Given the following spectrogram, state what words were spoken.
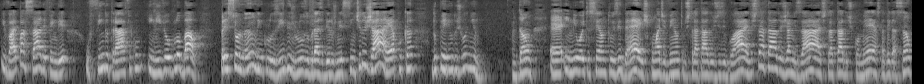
e vai passar a defender o fim do tráfico em nível global, pressionando inclusive os luso-brasileiros nesse sentido já à época do período joanino. Então, é, em 1810, com o advento dos tratados desiguais, os tratados de amizade, tratados de comércio, navegação,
